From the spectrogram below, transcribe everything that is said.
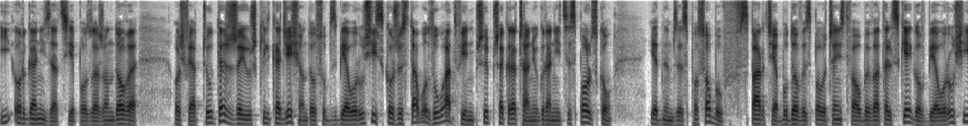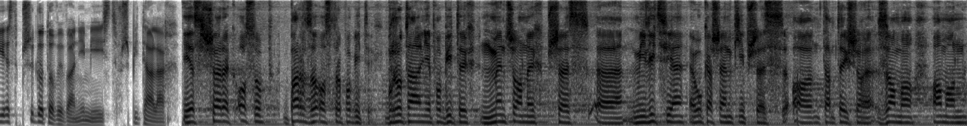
i organizacje pozarządowe. Oświadczył też, że już kilkadziesiąt osób z Białorusi skorzystało z ułatwień przy przekraczaniu granicy z Polską. Jednym ze sposobów wsparcia budowy społeczeństwa obywatelskiego w Białorusi jest przygotowywanie miejsc w szpitalach. Jest szereg osób bardzo ostro pobitych, brutalnie pobitych, męczonych przez e, milicję Łukaszenki, przez o, tamtejsze ZOMO, OMON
